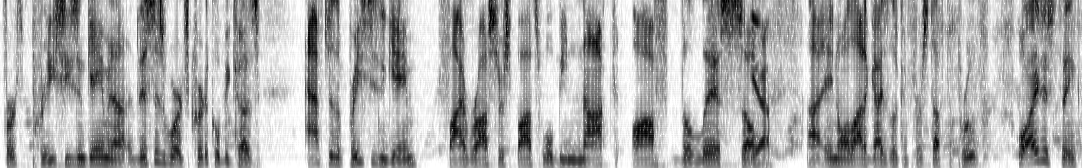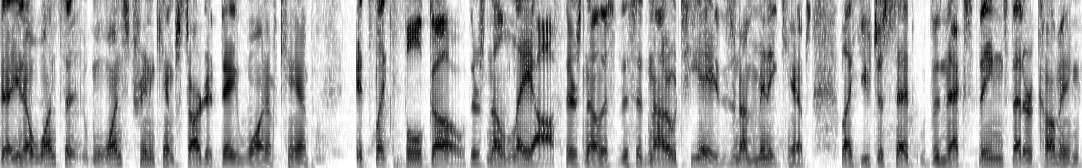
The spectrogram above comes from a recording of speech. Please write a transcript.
first preseason game, and this is where it's critical because after the preseason game, five roster spots will be knocked off the list. So, Yeah. uh, you know, a lot of guys looking for stuff to prove. Well, I just think that you know once it, once training camp started, day one of camp, it's like full go. There's no layoff. There's no this. This is not OTA. These are not mini camps. Like you just said, the next things that are coming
